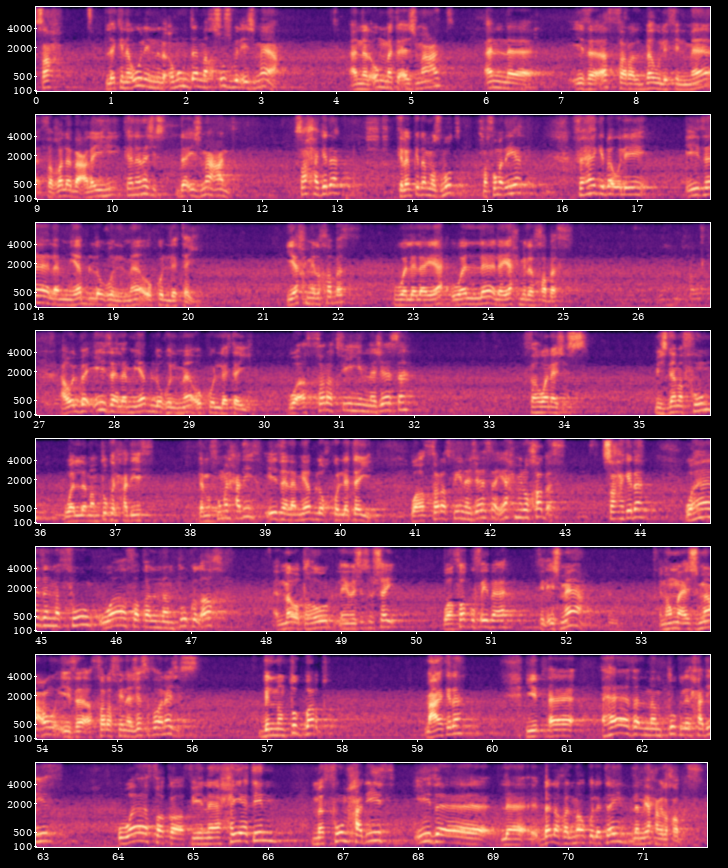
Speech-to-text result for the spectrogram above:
صح؟ لكن أقول إن العموم ده مخصوص بالإجماع. أن الأمة أجمعت أن إذا أثر البول في الماء فغلب عليه كان نجس. ده إجماع عندي. صح كده؟ كلام كده مظبوط؟ مفهومة ديت؟ فهاجي بقول إيه؟ إذا لم يبلغ الماء كلتين يحمل الخبث ولا لا. ولا لا يحمل الخبث؟ أقول بقى اذا لم يبلغ الماء كلتين وأثرت فيه النجاسة فهو نجس. مش ده مفهوم ولا منطوق الحديث؟ ده مفهوم الحديث. إذا لم يبلغ كلتين وأثرت فيه نجاسة يحمل خبث. صح كده؟ وهذا المفهوم وافق المنطوق الآخر. الماء طهور لا ينجسه شيء. وافقوا في إيه بقى؟ في الإجماع. إن هم أجمعوا إذا أثرت فيه نجاسة فهو نجس. بالمنطوق برضه. معايا كده؟ يبقى هذا المنطوق للحديث وافق في ناحية مفهوم حديث إذا بلغ الماء كلتين لم يحمل الخبث.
